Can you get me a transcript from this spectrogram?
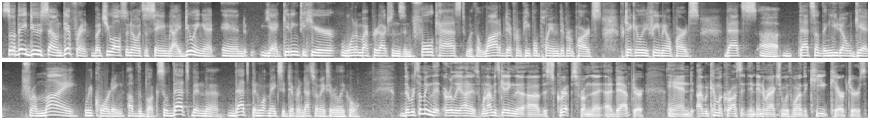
So they do sound different, but you also know it's the same guy doing it. And yeah, getting to hear one of my productions in full cast with a lot of different people playing the different parts, particularly female parts, that's uh, that's something you don't get from my recording of the book. So that's been uh, that's been what makes it different. That's what makes it really cool. There was something that early on is when I was getting the uh, the scripts from the adapter, and I would come across an interaction with one of the key characters.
